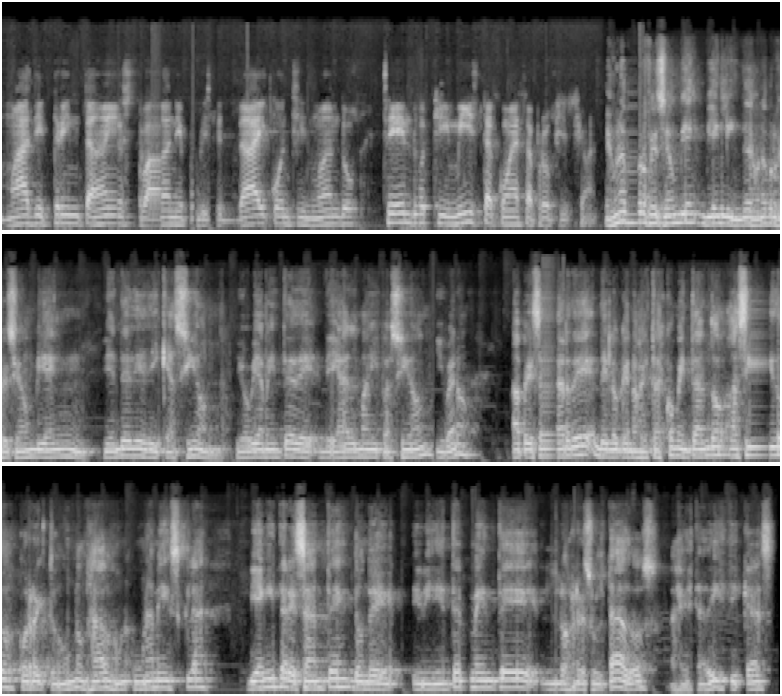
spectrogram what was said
mais de 30 anos trabalhando em publicidade e continuando siendo optimista con esa profesión. Es una profesión bien, bien linda, es una profesión bien, bien de dedicación y obviamente de, de alma y pasión. Y bueno, a pesar de, lo que nos estás comentando, ha sido correcto, un una mezcla bien interesante donde evidentemente los resultados, las estadísticas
